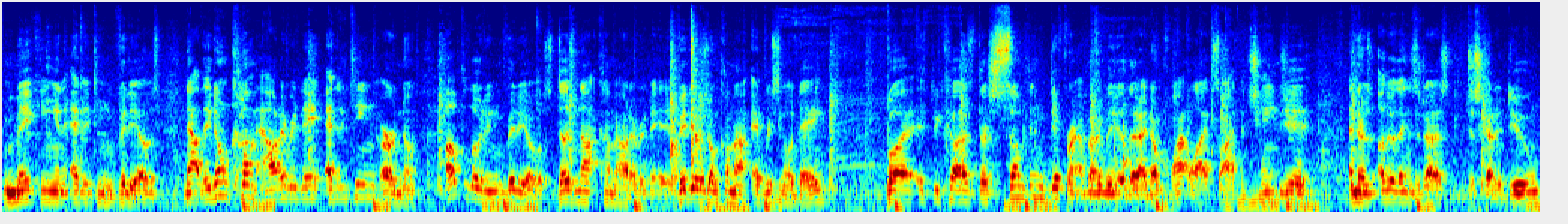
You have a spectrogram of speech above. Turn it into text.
making and editing videos. Now they don't come out every day. Editing or no, uploading videos does not come out every day. Videos don't come out every single day. But it's because there's something different about a video that I don't quite like, so I have to change it. And there's other things that I just, just gotta do.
